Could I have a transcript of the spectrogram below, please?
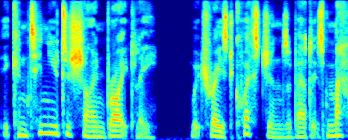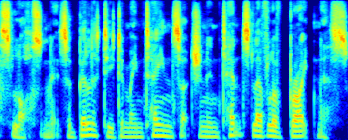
it continued to shine brightly, which raised questions about its mass loss and its ability to maintain such an intense level of brightness.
